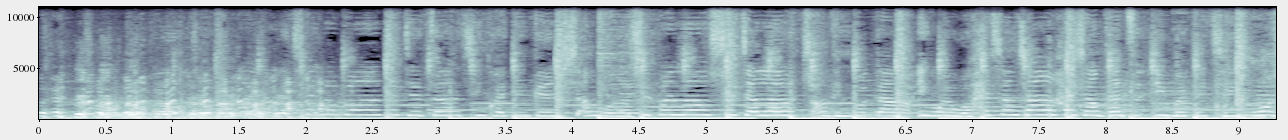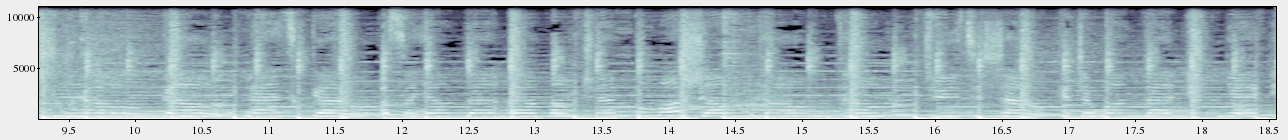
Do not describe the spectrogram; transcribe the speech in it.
情，快点跟上我。吃饭了，睡觉了，装听不到，因为我还想唱，还想弹，自以为被情我是 Go go let's go，把所有的噩梦全部没收，统统举起手，跟着我的音乐一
